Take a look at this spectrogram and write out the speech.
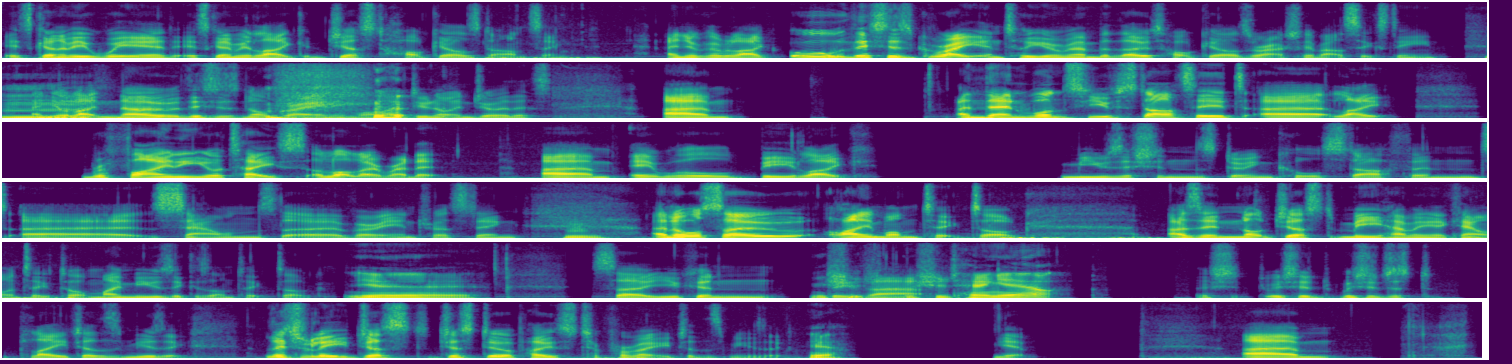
It's going to be weird. It's going to be like just hot girls dancing. And you're going to be like, "Ooh, this is great," until you remember those hot girls are actually about 16. And you're like, "No, this is not great anymore. I do not enjoy this." Um and then once you've started uh like refining your tastes, a lot like Reddit, um it will be like musicians doing cool stuff and uh, sounds that are very interesting. Hmm. And also, I'm on TikTok, as in not just me having an account on TikTok. My music is on TikTok, Yeah. so you can We do should, that. we should hang out. we should we should we should just play each other's music. Literally, just just do a post to promote each other's music. Yeah. Yep. Um,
